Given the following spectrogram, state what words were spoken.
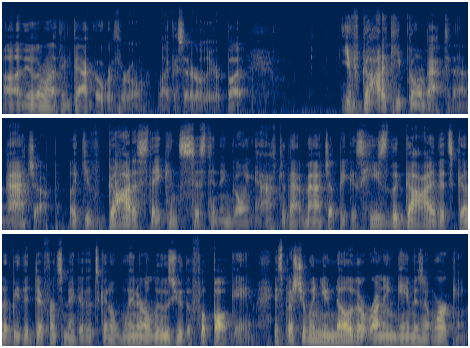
Uh, the other one, I think Dak overthrew him, like I said earlier. But you've got to keep going back to that matchup. Like you've got to stay consistent in going after that matchup because he's the guy that's going to be the difference maker that's going to win or lose you the football game, especially when you know the running game isn't working.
